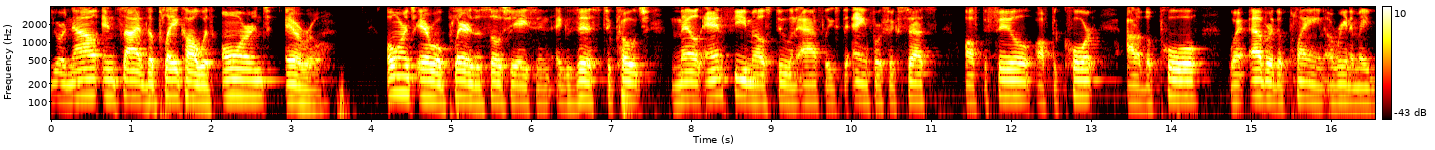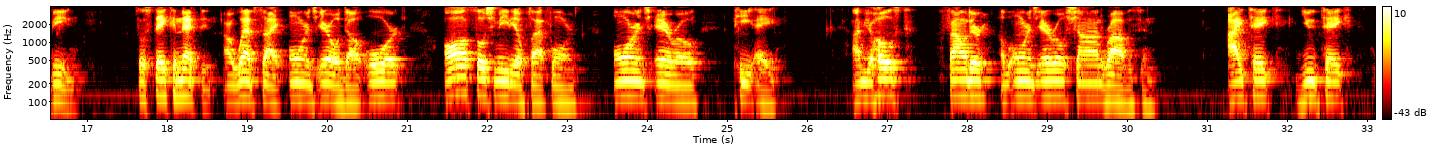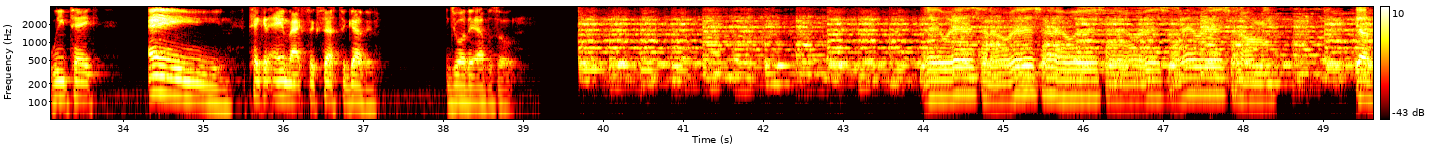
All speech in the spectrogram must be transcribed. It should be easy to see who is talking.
Speaker 1: You are now inside the play call with Orange Arrow. Orange Arrow Players Association exists to coach male and female student athletes to aim for success off the field, off the court, out of the pool, wherever the playing arena may be. So stay connected. Our website, orangearrow.org, all social media platforms, Orange Arrow PA. I'm your host, founder of Orange Arrow, Sean Robinson. I take, you take, we take, aim. Take an aim at success together. Enjoy the episode.
Speaker 2: They wish and they wish and they wish and they wish and they wishing on me. Yeah.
